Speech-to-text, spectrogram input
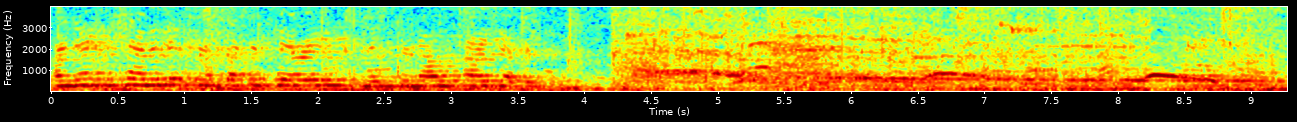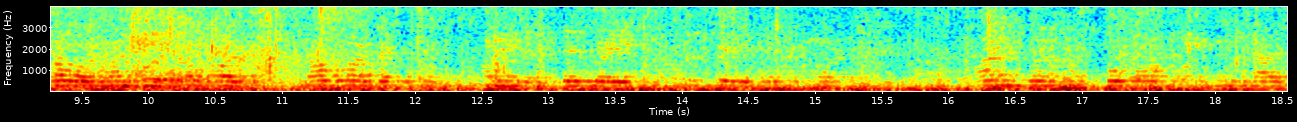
Our next candidate for secretary, Mr. Malachi Jefferson. Hello, my name is Malachi, Malachi Jefferson. I'm in the fifth grade. My teacher is Mr. Corner. I'm going to play football and hanging out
